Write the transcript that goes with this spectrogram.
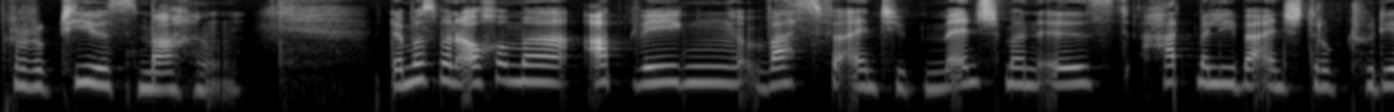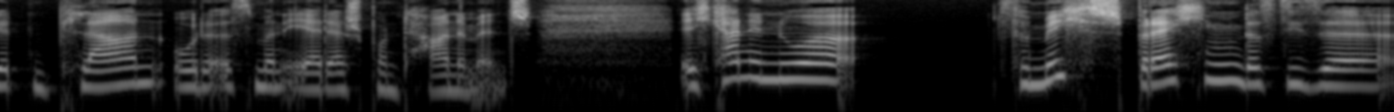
Produktives machen. Da muss man auch immer abwägen, was für ein Typ Mensch man ist. Hat man lieber einen strukturierten Plan oder ist man eher der spontane Mensch? Ich kann dir nur für mich sprechen, dass diese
